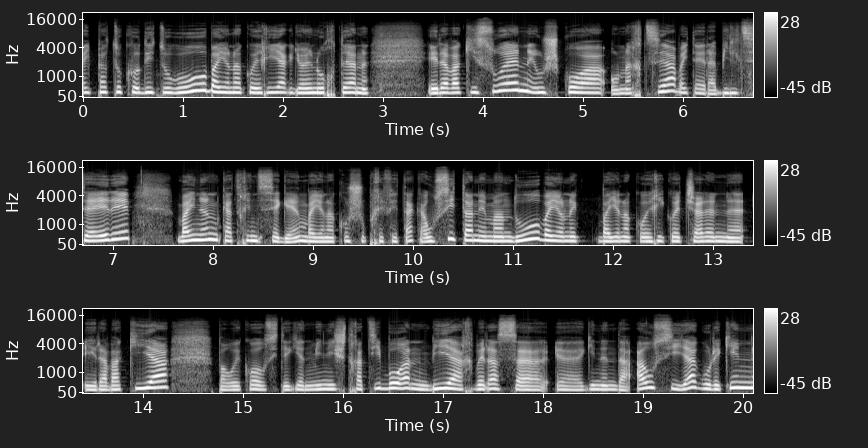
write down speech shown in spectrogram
aipatuko ditugu. Baionako erriak joen urtean erabaki zuen, Euskoa onartzea, baita erabiltzea ere. Bainan Katrin Zegen, Baionako Suprefetak hauzitan eman du, Baionako Erikoetxearen erabakia. Paueko hauzitegi administratiboan bihar beraz eginen da hauzia, gurekin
